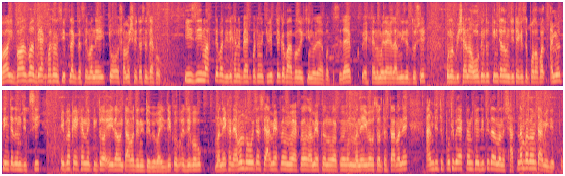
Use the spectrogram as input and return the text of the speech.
ভাই, বারবার ব্যাক বাটনে সিপ লাগতেছে মানে একটু সমস্যা হইতেছে, দেখো। ইজি মারতে পারি, যেখানে ব্যাক বাটনে ক্লিপ লেগে বারবার ওই চিহ্ন দেওয়া পড়তেছে যাই হোক, এখানে মরে গেলাম নিজের দোষে, কোনো বিষয় না। ও কিন্তু তিনটা রাউন্ড জিতে গেছে ফলাফল, আমিও তিনটা রাউন্ড জিতছি। এবারে এখানে কিন্তু এই রাউন্ডটা আমাদের নিতে হবে ভাই। যে যেভাবে মানে এখানে এমনভাবে হইতেছে, আমি এক রাউন্ড ও এক রাউন্ড আমি এক রাউন্ড ও এক রাউন্ড মানে এইভাবে চলতেছে। তার মানে আমি যদি প্রতিবার এক রাউন্ড করে দিতি তার মানে সাত নাম্বার রাউন্ডটা আমি জিতবো।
